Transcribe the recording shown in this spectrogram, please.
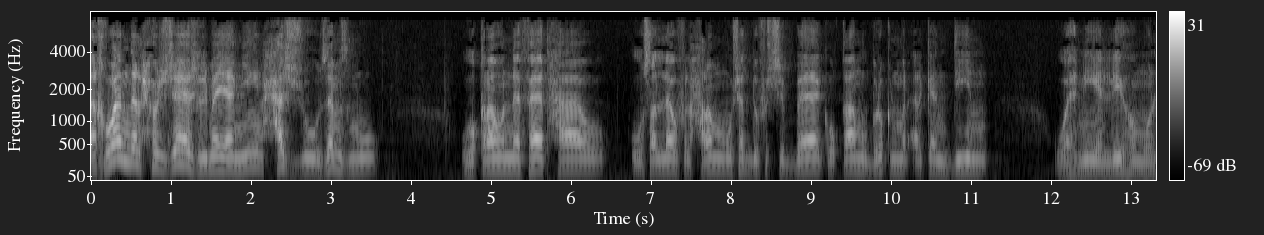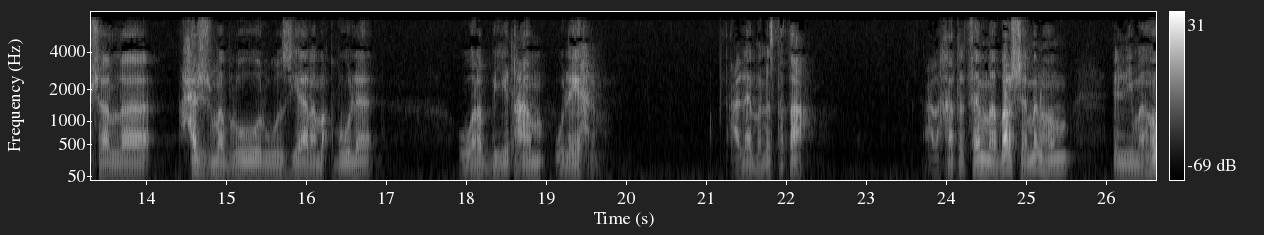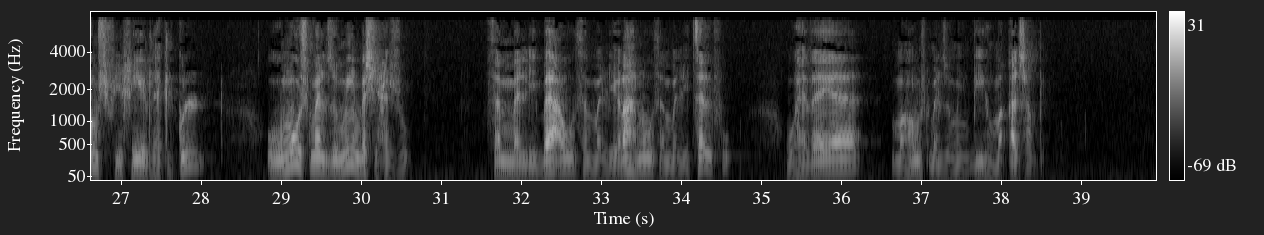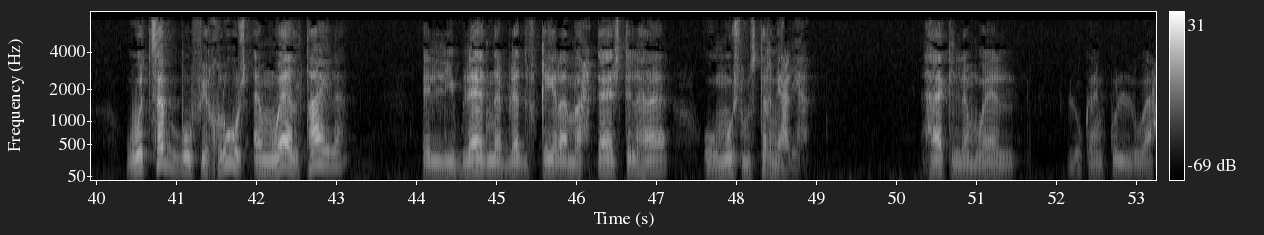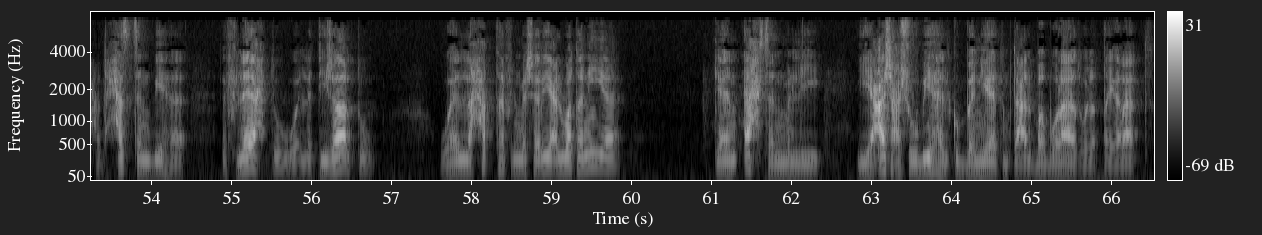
أخواننا الحجاج الميامين حجوا زمزموا وقرأوا لنا فاتحة وصلوا في الحرم وشدوا في الشباك وقاموا بركن من أركان الدين وهنيا ليهم وإن شاء الله حج مبرور وزيارة مقبولة وربي يطعم ولا يحرم على من استطاع على خاطر ثم برشا منهم اللي ما همش في خير لهك الكل. وموش ملزومين باش يحجوا. ثم اللي باعوا ثم اللي رهنوا ثم اللي تسلفوا وهذايا ما همش ملزومين بيه وما قالش ربي. وتسبوا في خروج أموال طايلة اللي بلادنا بلاد فقيرة محتاج تلها ومش مستغني عليها. هاك الأموال لو كان كل واحد حسن بها فلاحته ولا تجارته ولا حطها في المشاريع الوطنية كان أحسن من اللي يعشعشوا بيها الكبانيات متاع البابورات ولا الطيارات.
